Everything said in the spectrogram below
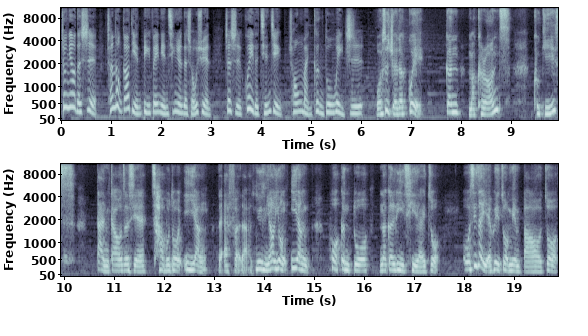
重要的是，传统糕点并非年轻人的首选，这使贵的前景充满更多未知。我是觉得贵跟 macarons、cookies、蛋糕这些差不多一样的 effort 啊，就是你要用一样或更多那个力气来做。我现在也会做面包，做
